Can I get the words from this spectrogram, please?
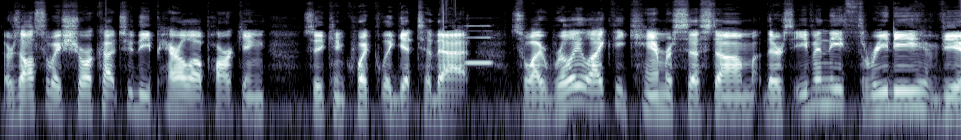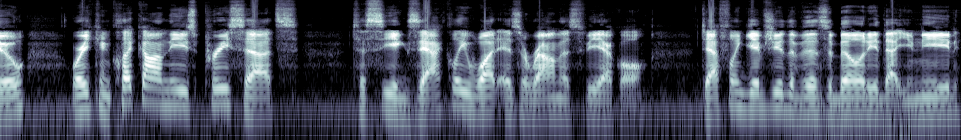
There's also a shortcut to the parallel parking so you can quickly get to that. So I really like the camera system. There's even the 3D view where you can click on these presets to see exactly what is around this vehicle. Definitely gives you the visibility that you need.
